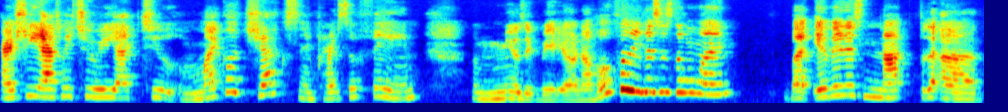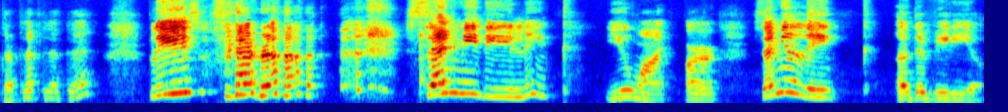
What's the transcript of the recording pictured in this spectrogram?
and she asked me to react to Michael Jackson Price of Fame music video now hopefully this is the one but if it is not uh, blah, blah, blah, blah, please Farah send me the link you want or send me a link of the video.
